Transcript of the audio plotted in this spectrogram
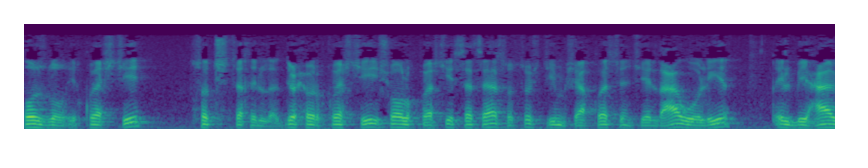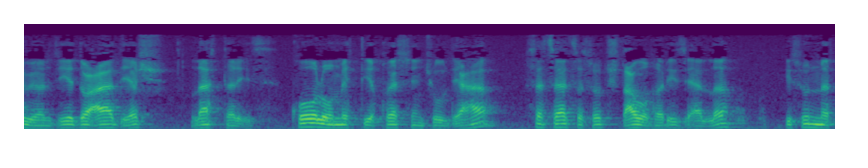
قوزلو إقواشتي ستشتخل دحر قواشتي شول قواشتي ستاسة ستشتي مش أقواشتن شير دعاولي البيحاوي زي دعاء ديش لا تريز. قولو متي قواشتن شول دعا ستاسة ستش دعوة غريز ألا يسنة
